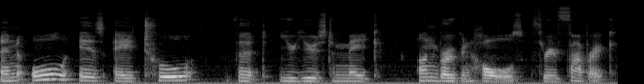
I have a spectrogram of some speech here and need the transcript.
An awl is a tool that you use to make unbroken holes through fabric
